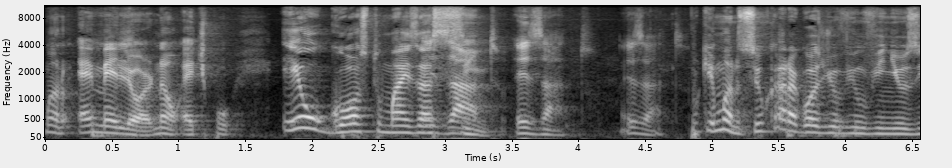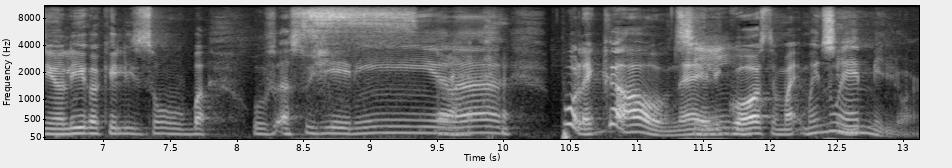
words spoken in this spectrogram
mano, é melhor. Não, é tipo, eu gosto mais assim. Exato, exato, exato. Porque, mano, se o cara gosta de ouvir um vinilzinho ali com aquele som, a sujeirinha lá. Pô, legal, né? Sim. Ele gosta, mas, mas não é melhor,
